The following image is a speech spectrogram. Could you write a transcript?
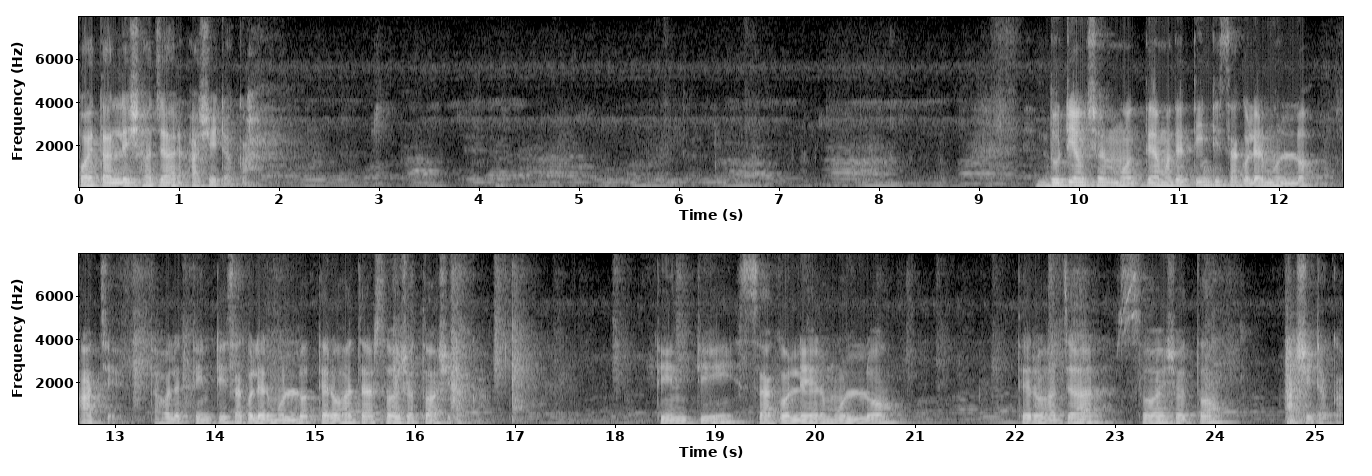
পঁয়তাল্লিশ হাজার আশি টাকা। দুটি অংশের মধ্যে আমাদের তিনটি ছাগলের মূল্য আছে। তাহলে তিনটি ছাগলের মূল্য তেরো হাজার ছয়শত আশি টাকা। তিনটি ছাগলের মূল্য তেরো হাজার ছয়শত আশি টাকা।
